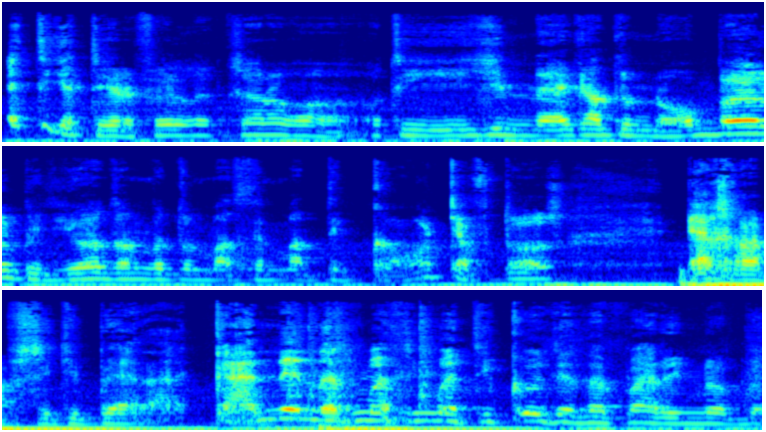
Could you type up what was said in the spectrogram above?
Ε, τι γιατί ρε φίλε, ξέρω εγώ. Ότι η γυναίκα του Νόμπελ πηγαίνονταν με τον μαθηματικό και αυτός έγραψε εκεί πέρα. Κανένας μαθηματικός δεν θα πάρει Νόμπελ.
